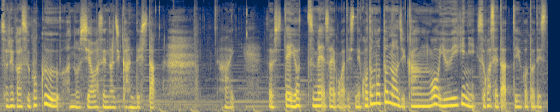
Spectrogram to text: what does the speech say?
それがすごくあの幸せな時間でした。はい。そして4つ目最後はですね子供との時間を有意義に過ごせたっていうことです。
